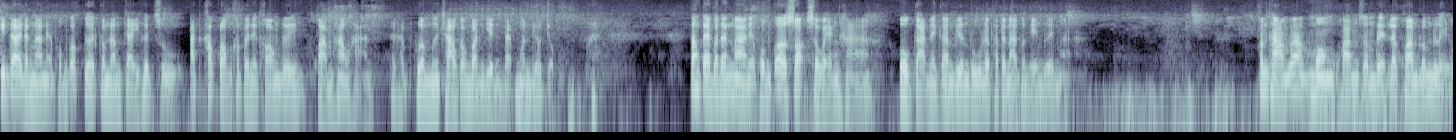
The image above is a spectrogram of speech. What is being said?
คิดได้ดังนั้นเนี่ย ผมก็เกิดกำลังใจฮึดสู้อัดเข้ากล่องเข้าไปในท้องด้วยความห้าวหาญนะครับรวมมื้อเช้ากลางวันเย็นแบบมวนเดียวจบ ตั้งแต่บัดนั้นมาเนี่ย ผมก็สาะแสวงหา โอกาสในการเรียนรู้และพัฒนาตนเองเรื่อยมาคำถามว่ามองความสำเร็จและความล้มเหลว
